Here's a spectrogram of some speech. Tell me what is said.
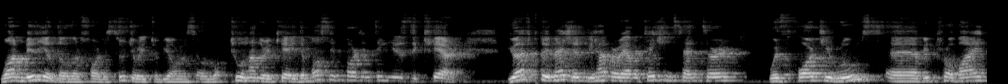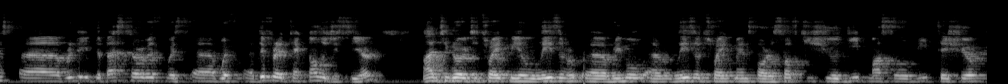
one million dollar for the surgery, to be honest, or 200k. The most important thing here is the care. You have to imagine we have a rehabilitation center with 40 rooms. Uh, we provide uh, really the best service with uh, with uh, different technologies here. Anti-gravity treadmill, laser uh, remove uh, laser treatment for soft tissue, deep muscle, deep tissue,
